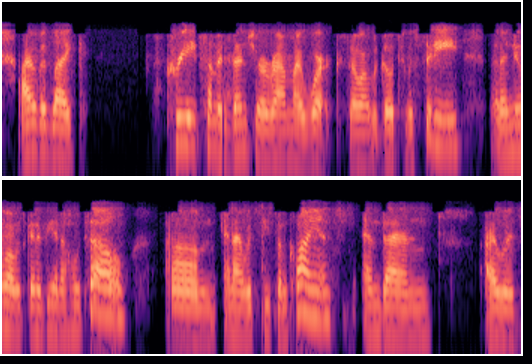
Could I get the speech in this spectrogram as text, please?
I would like create some adventure around my work. So I would go to a city that I knew I was going to be in a hotel um, and I would see some clients, and then I would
